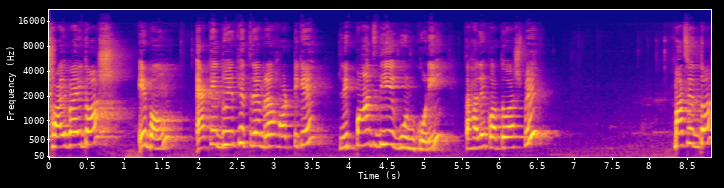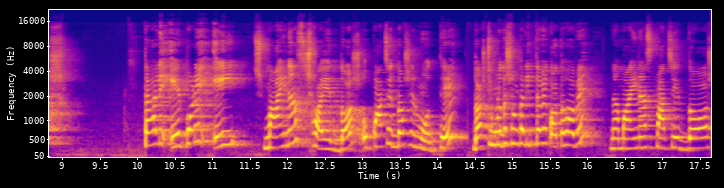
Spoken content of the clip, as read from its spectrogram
ছয় বাই দশ এবং একে দুইয়ের ক্ষেত্রে আমরা হরটিকে যদি পাঁচ দিয়ে গুণ করি, তাহলে কত আসবে? পাঁচের দশ। তাহলে এরপরে এই মাইনাস ছয়ের দশ ও পাঁচের দশের মধ্যে দশটি মূলত সংখ্যা লিখতে হবে, কত হবে? না, মাইনাস পাঁচের দশ,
